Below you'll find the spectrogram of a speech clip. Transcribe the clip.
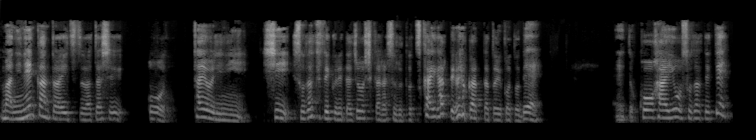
まあ2年間とは言いつつ私を頼りにし、育ててくれた上司からすると使い勝手が良かったということで、えっと、後輩を育てて、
